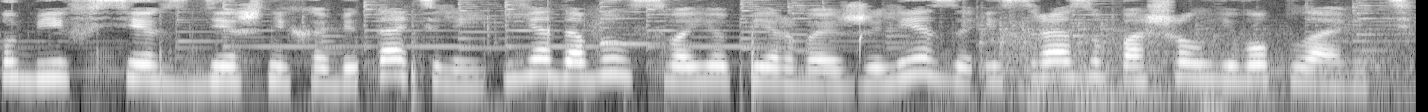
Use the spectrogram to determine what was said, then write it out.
Убив всех здешних обитателей, я добыл свое первое железо и сразу пошел его плавить.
